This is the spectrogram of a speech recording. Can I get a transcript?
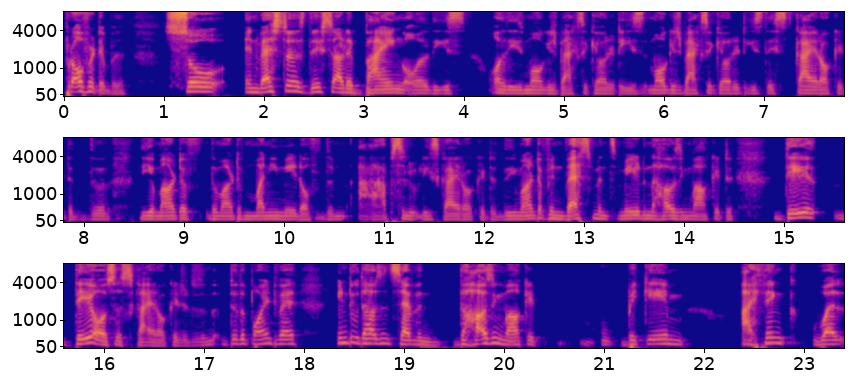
profitable. So investors they started buying all these all these mortgage backed securities. Mortgage backed securities they skyrocketed. The the amount of the amount of money made off them absolutely skyrocketed. The amount of investments made in the housing market they they also skyrocketed to the point where in 2007 the housing market became, I think, well,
